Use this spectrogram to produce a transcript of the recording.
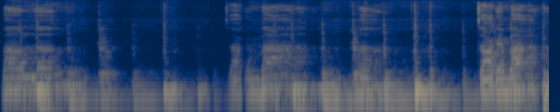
About love, talking about love, talking about.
